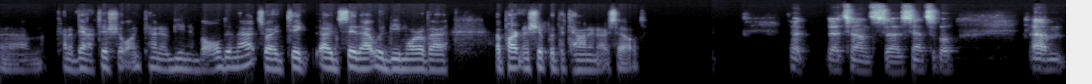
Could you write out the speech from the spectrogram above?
um, kind of beneficial and kind of being involved in that. So I'd take, I'd say that would be more of a a partnership with the town and ourselves. That that sounds uh, sensible. Um,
